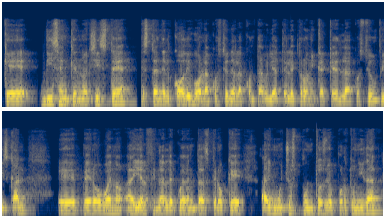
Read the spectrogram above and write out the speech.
que dicen que no existe, está en el código la cuestión de la contabilidad electrónica, que es la cuestión fiscal, eh, pero bueno, ahí al final de cuentas creo que hay muchos puntos de oportunidad.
